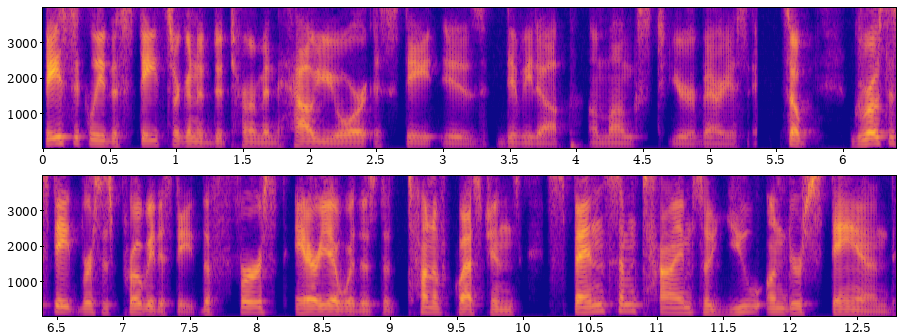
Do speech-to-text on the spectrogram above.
basically the states are going to determine how your estate is divvied up amongst your various. So, gross estate versus probate estate, the first area where there's a ton of questions. Spend some time so you understand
